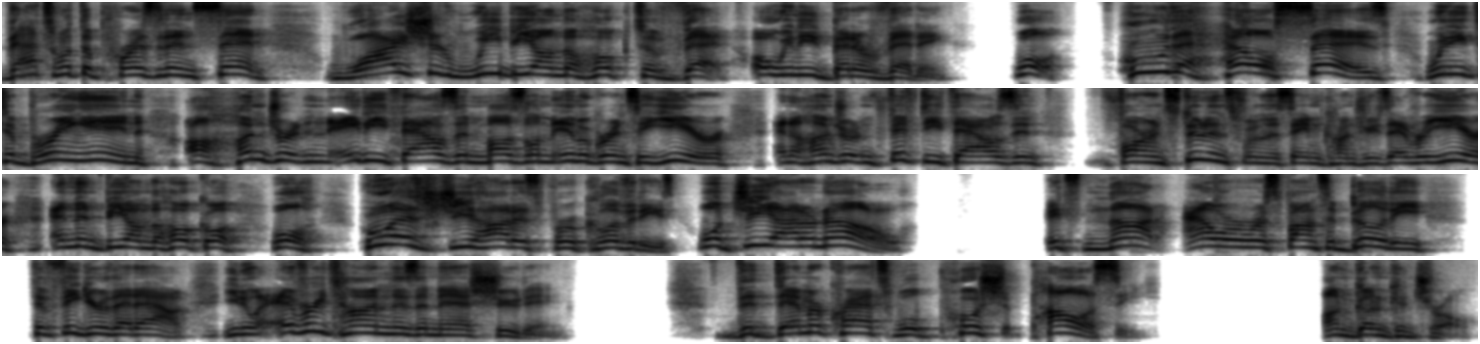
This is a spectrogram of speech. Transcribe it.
That's what the president said. Why should we be on the hook to vet? Oh, we need better vetting. Well, who the hell says we need to bring in 180,000 Muslim immigrants a year and 150,000 foreign students from the same countries every year and then be on the hook? Well, who has jihadist proclivities? Well, gee, I don't know. It's not our responsibility to figure that out. You know, every time there's a mass shooting, the Democrats will push policy on gun control.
